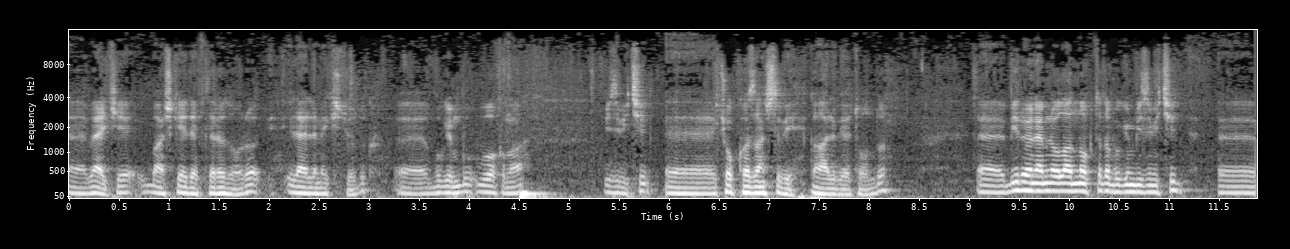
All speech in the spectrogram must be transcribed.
e, belki başka hedeflere doğru ilerlemek istiyorduk. E, bugün bu, bu okuma bizim için e, çok kazançlı bir galibiyet oldu. E, bir önemli olan nokta da bugün bizim için e,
